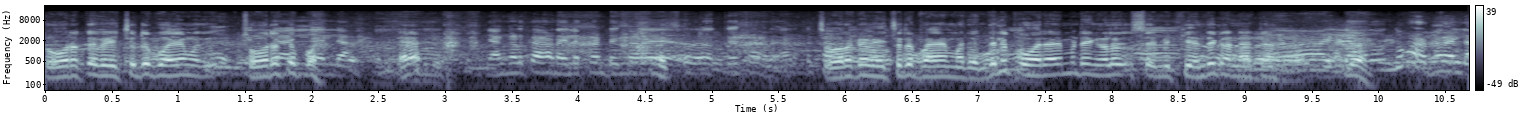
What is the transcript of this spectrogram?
ചോറൊക്കെ വെച്ചിട്ട് പോയാൽ മതി. ചോറൊക്കെ ഇല്ല, ഇല്ല? ഇല്ല. ചോറൊക്കെ വെച്ചിട്ട് പോയാൽ മതി. എന്തെങ്കിലും പോരായ്മ നിങ്ങൾ ശ്രമിക്കുക എന്ത് ഇല്ല, കുഴപ്പമില്ല.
